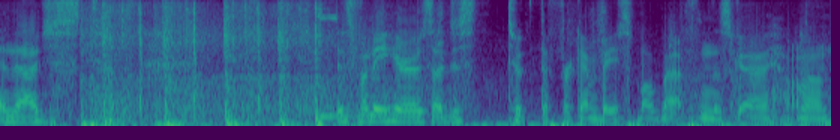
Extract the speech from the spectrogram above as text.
And then I just... it's funny here is I just took the freaking baseball bat from this guy. Hold on.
